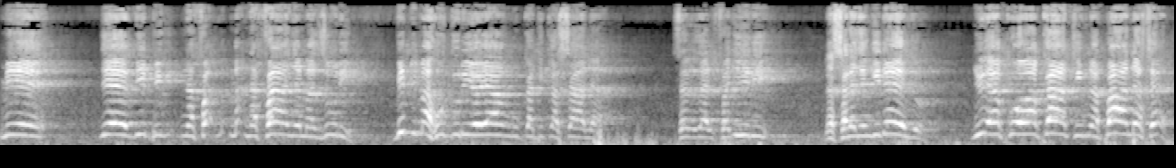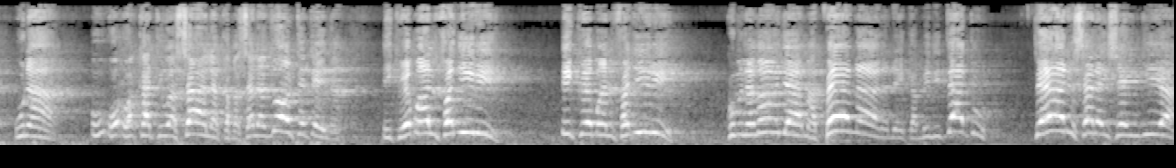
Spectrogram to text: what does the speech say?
Mie je vipi nafa, nafanya mazuri? Vipi mahudhurio yangu katika sala? Sala za alfajiri na sala nyinginezo. Juu ya kuwa wakati unapanda una wakati wa sala kama sala zote tena ikiwemo alfajiri ikiwemo alfajiri kumi na moja mapema na dakika tatu tayari sala ishaingia.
